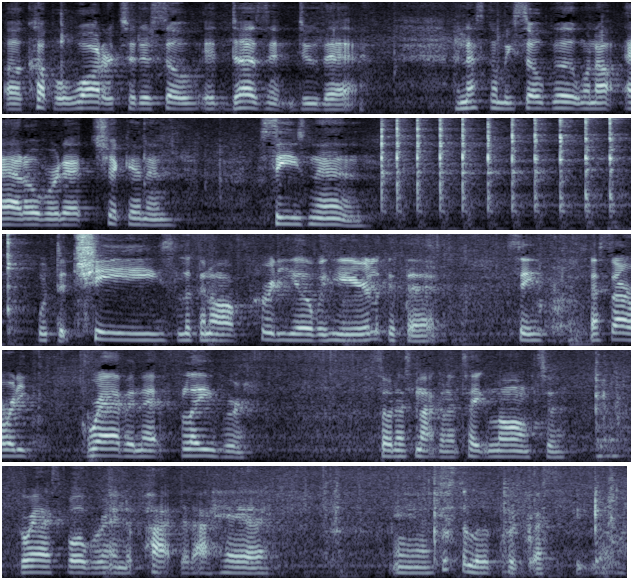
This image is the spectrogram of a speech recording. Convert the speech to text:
a cup of water to this so it doesn't do that. And that's gonna be so good when I add over that chicken and seasoning and with the cheese looking all pretty over here. Look at that. See, that's already grabbing that flavor. So that's not gonna take long to grasp over in the pot that I have. And just a little quick recipe, y'all.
